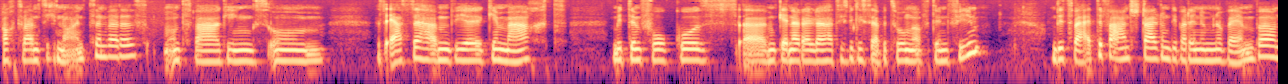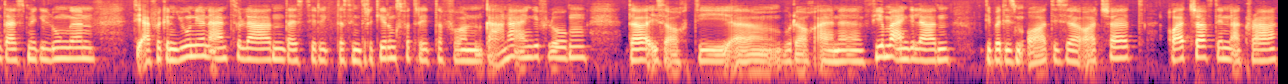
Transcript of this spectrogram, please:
Auch 2019 war das. Und zwar ging es um, das erste haben wir gemacht mit dem Fokus, äh, generell hat sich wirklich sehr bezogen auf den Film. Und die zweite Veranstaltung, die war dann im November und da ist mir gelungen, die African Union einzuladen. Da, ist die, da sind Regierungsvertreter von Ghana eingeflogen. Da ist auch die, äh, wurde auch eine Firma eingeladen, die bei diesem Ort, dieser Ortschaft, Ortschaft in Accra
